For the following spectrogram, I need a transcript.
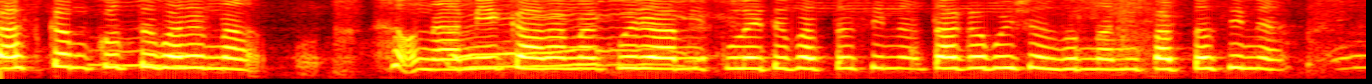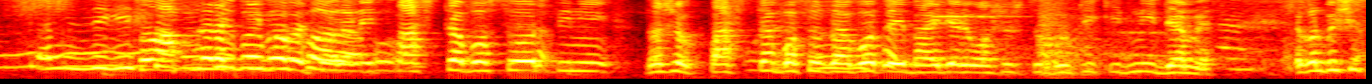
কাজ কাম করতে পারে। না। না আমি কারানা করে আমি কুলাইতে পারতাছি না টাকা পয়সার জন্য আমি পারতাছি না। আমি তো চিকিৎসা আপনারা কীভাবে চলেন? এই পাঁচটা বছর তিনি দর্শক পাঁচটা বছর যাবত এই ভাইয়ের অসুস্থ দুটি কিডনি ড্যামেজ। এখন বিশেষ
